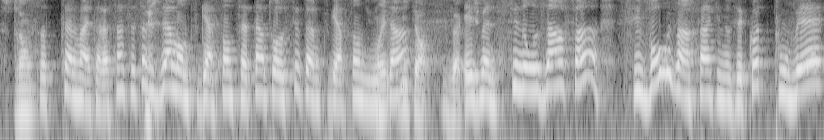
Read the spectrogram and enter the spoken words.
Je trouve Donc- ça tellement intéressant. C'est ça que je disais à mon petit garçon de 7 ans. Toi aussi, tu as un petit garçon de 8 Oui, ans. 8 ans, exact. Et je me dis, si nos enfants, si vos enfants qui nous écoutent pouvaient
